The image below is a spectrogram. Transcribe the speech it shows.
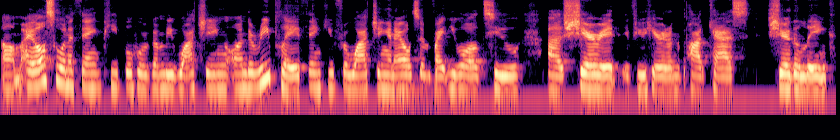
Um, I also want to thank people who are going to be watching on the replay. Thank you for watching. And I also invite you all to uh, share it if you hear it on the podcast, share the link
